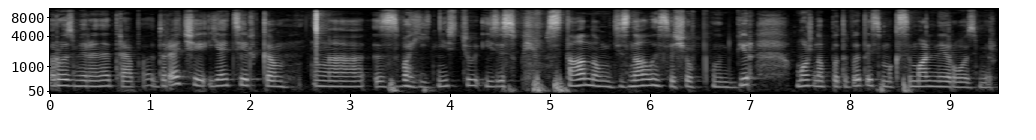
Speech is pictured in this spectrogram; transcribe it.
розміри не треба. До речі, я тільки з вагітністю і зі своїм станом дізналася, що в понадбір можна подивитись максимальний розмір.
